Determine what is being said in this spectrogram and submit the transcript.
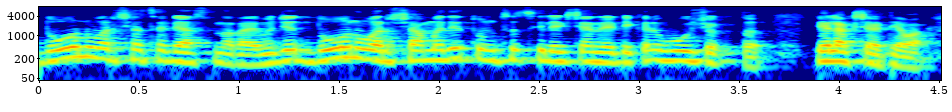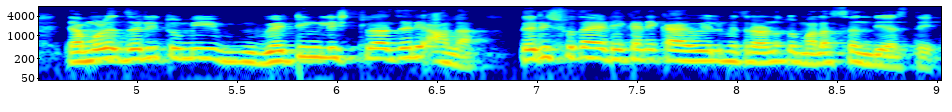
दोन वर्षासाठी असणार आहे. म्हणजे दोन वर्षामध्ये तुमचं सिलेक्शन ठिकाणी होऊ शकतं हे लक्षात ठेवा. त्यामुळे जरी तुम्ही वेटिंग लिस्टला जरी आला तरी सुद्धा या ठिकाणी काय होईल मित्रांनो तुम्हाला संधी असते.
